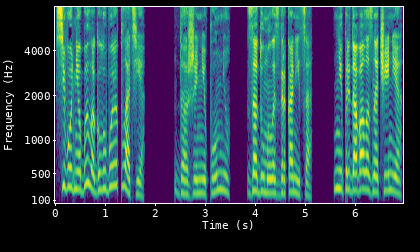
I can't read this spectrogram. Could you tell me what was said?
сегодня было голубое платье?» «Даже не помню», — задумалась драконица. «Не придавала значения».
